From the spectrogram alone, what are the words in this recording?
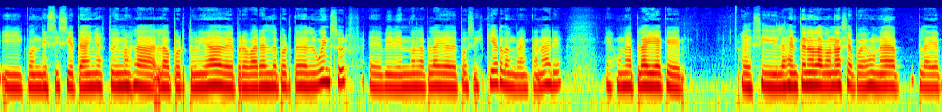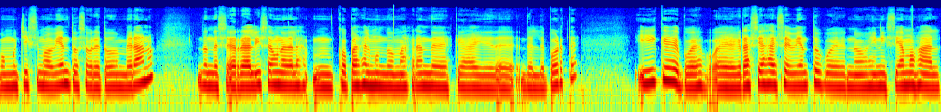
y con 17 años tuvimos la, la, oportunidad de probar el deporte del windsurf eh, viviendo en la playa de Pozo Izquierdo en Gran Canaria. Es una playa que, eh, si la gente no la conoce, pues es una playa con muchísimo viento, sobre todo en verano, donde se realiza una de las mm, copas del mundo más grandes que hay del deporte y que pues eh, gracias a ese viento pues nos iniciamos al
